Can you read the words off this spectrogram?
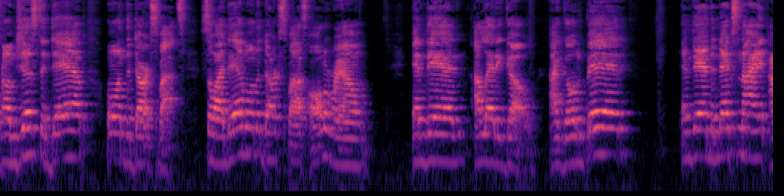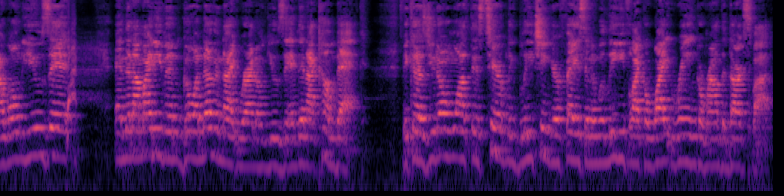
um, just to dab on the dark spots. So I dab on the dark spots all around and then I let it go. I go to bed and then the next night I won't use it. And then I might even go another night where I don't use it and then I come back. Because you don't want this terribly bleaching your face and it will leave like a white ring around the dark spot.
